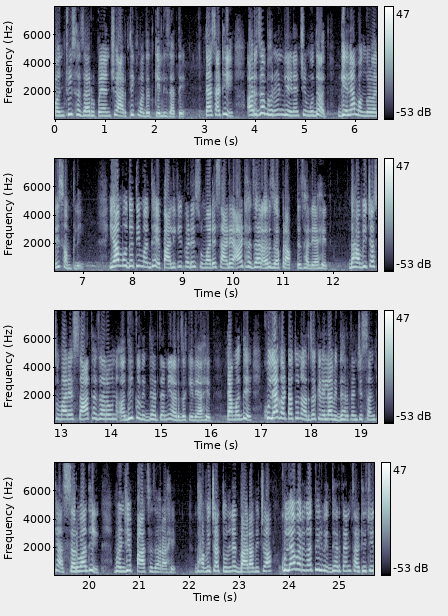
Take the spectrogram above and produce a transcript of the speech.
पंचवीस हजार रुपयांची आर्थिक मदत केली जाते. त्यासाठी अर्ज भरून घेण्याची मुदत गेल्या मंगळवारी संपली. या मुदतीमध्ये पालिकेकडे सुमारे साडेआठ हजार अर्ज प्राप्त झाले आहेत. दहावीच्या सुमारे सात हजाराहून अधिक विद्यार्थ्यांनी अर्ज केले आहेत. त्यामध्ये खुल्या गटातून अर्ज केलेल्या विद्यार्थ्यांची संख्या सर्वाधिक म्हणजे पाच हजार आहे. दहावीच्या तुलनेत बारावीच्या खुल्या वर्गातील विद्यार्थ्यांसाठीची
